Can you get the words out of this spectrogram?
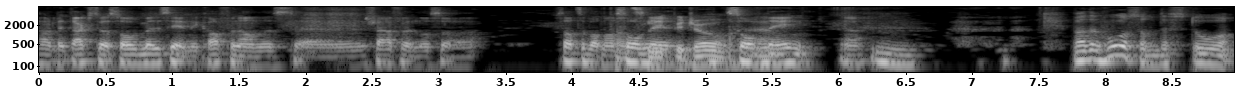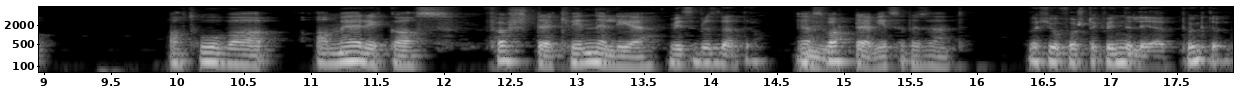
har litt ekstra sovemedisin i kaffen hans, eh, sjefen, og så satser på at han sovner, Ja. inn. Ja. Var det hun som det sto at hun var Amerikas første kvinnelige Visepresident, ja. ja, Mm. svarte visepresident? Det var ikke hun første kvinnelige punktum.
